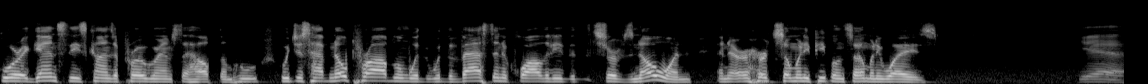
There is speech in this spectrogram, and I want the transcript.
who are against these kinds of programs to help them, who, who just have no problem with, with the vast inequality that serves no one and it hurts so many people in so many ways. Yeah.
